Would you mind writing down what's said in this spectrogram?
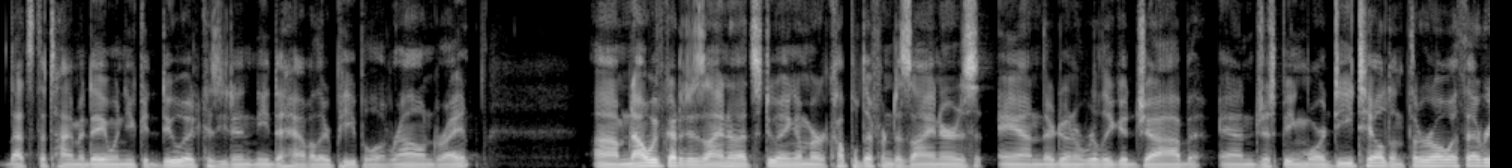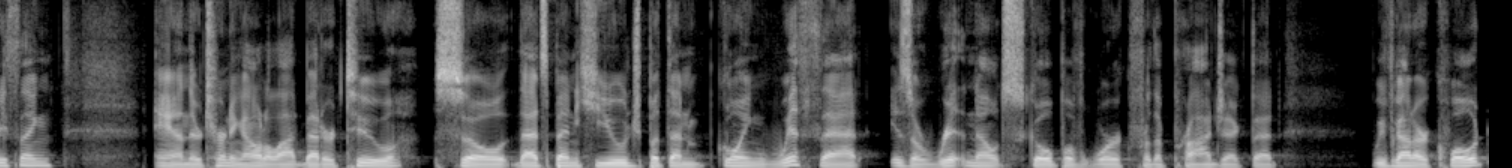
that's the time of day when you could do it, because you didn't need to have other people around, right? Um, now we've got a designer that's doing them, or a couple different designers, and they're doing a really good job, and just being more detailed and thorough with everything. and they're turning out a lot better too. So that's been huge. But then going with that is a written out scope of work for the project that we've got our quote,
